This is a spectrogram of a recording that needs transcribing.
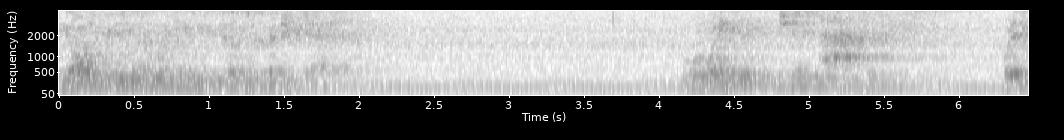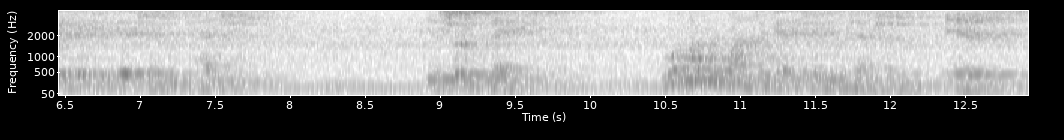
the only reason they're waiting is because they're going to get it. The way that Jim activates, what it takes to get Jim's attention, is certain things. Rule number one to get Jim's attention is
